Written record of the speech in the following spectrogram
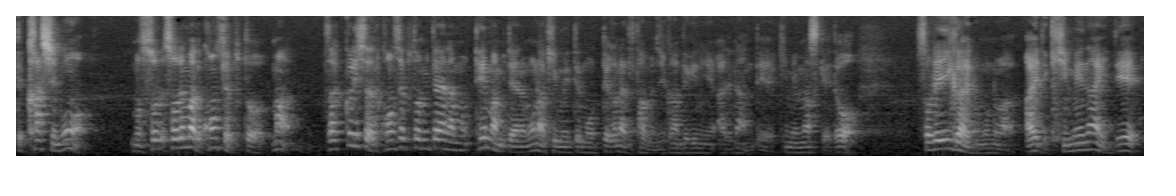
で歌詞ももうそれそれまでコンセプトまあざっくりしたコンセプトみたいなテーマみたいなものは決めて持っていかないと多分時間的にあれなんで決めますけどそれ以外のものはあえて決めないで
